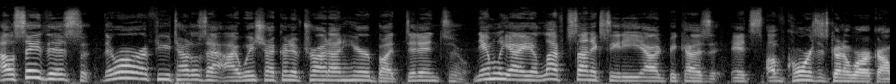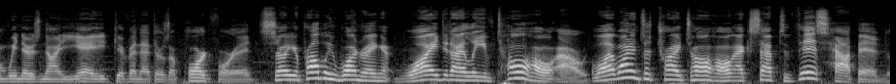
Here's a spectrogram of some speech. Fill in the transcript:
I'll say this, there are a few titles that I wish I could have tried on here, but didn't. Namely, I left Sonic CD out because it's, of course, it's gonna work on Windows 98, given that there's a port for it. So you're probably wondering, why did I leave Touhou out? Well, I wanted to try Touhou, except this happened.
